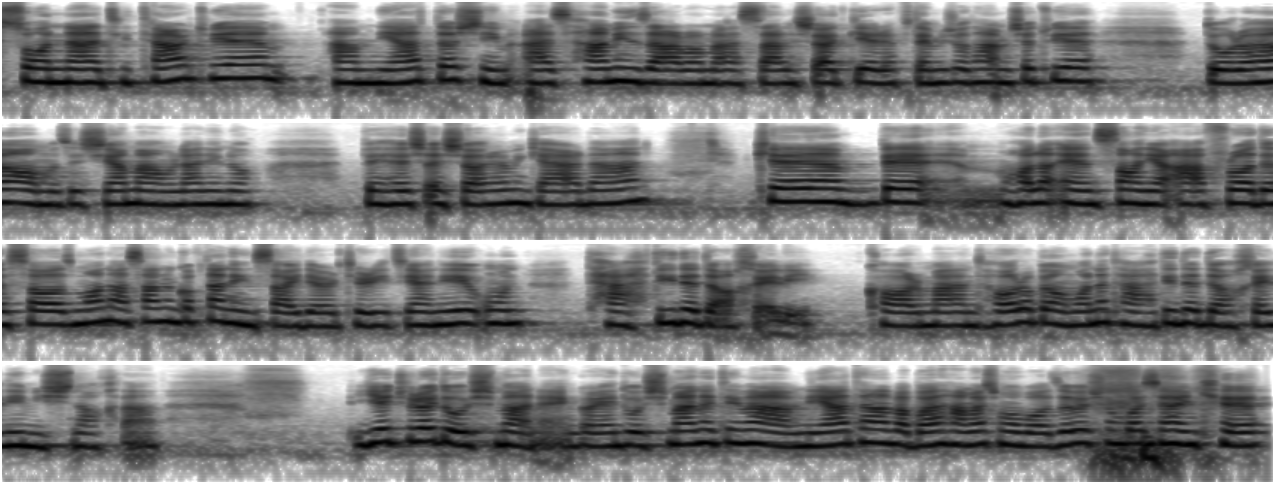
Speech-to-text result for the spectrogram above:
سنتی تر توی امنیت داشتیم. از همین ضرب مسئله شاید گرفته می‌شد. همیشه توی دوره آموزشی هم معمولا اینو بهش اشاره می‌کردن که به حالا انسان یا افراد سازمان اصلا می‌گفتن اینسایدر تریت یعنی اون تهدید داخلی. کارمندها رو به عنوان تهدید داخلی میشناختن. یه جورای دشمنه انگار یعنی دشمن تیم امنیت هم و باید همش مواظبشون باشن که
